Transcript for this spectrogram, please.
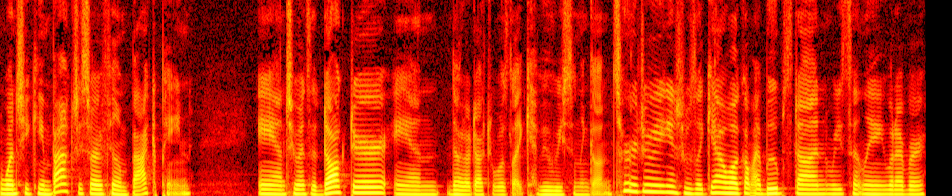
when she came back she started feeling back pain. And she went to the doctor and the doctor was like have you recently gotten surgery? And she was like yeah well i got my boobs done recently whatever.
